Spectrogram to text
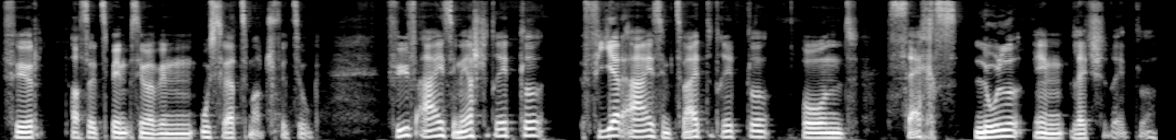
für also jetzt sind wir beim Auswärtsmatch für Zug. 5-1 im ersten Drittel, 4-1 im zweiten Drittel und 6-0 im letzten Drittel.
